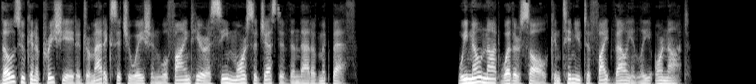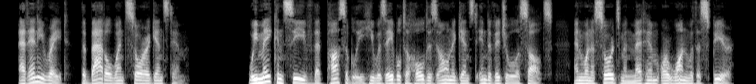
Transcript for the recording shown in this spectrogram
Those who can appreciate a dramatic situation will find here a scene more suggestive than that of Macbeth. We know not whether Saul continued to fight valiantly or not. At any rate, the battle went sore against him. We may conceive that possibly he was able to hold his own against individual assaults, and when a swordsman met him or one with a spear,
